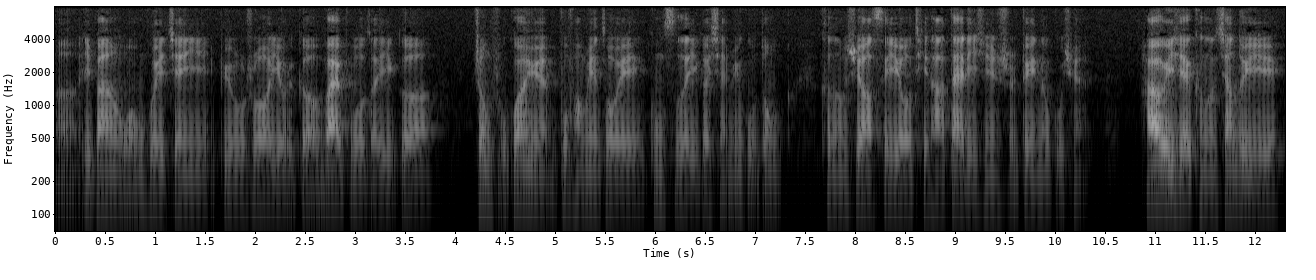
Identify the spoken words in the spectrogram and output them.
呃，一般我们会建议，比如说有一个外部的一个政府官员不方便作为公司的一个显名股东，可能需要 CEO 替他代理行使对应的股权。还有一些可能相对于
